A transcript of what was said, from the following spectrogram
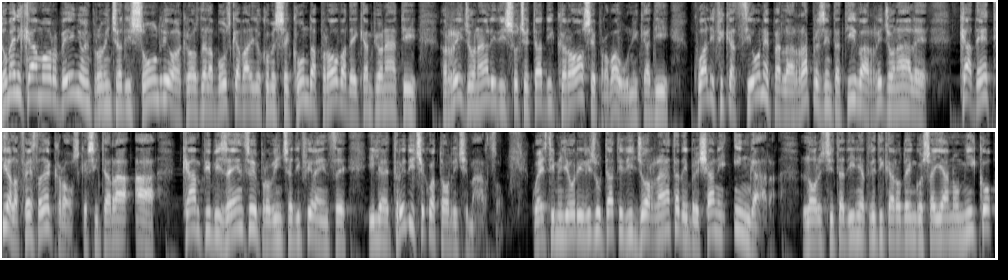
Domenica a Morbegno in provincia di Sondrio, al Cross della Bosca valido come seconda prova dei campionati regionali di società di cross e prova unica di qualificazione per la rappresentativa regionale cadetti alla festa del cross che si terrà a Campi Bisenzio in provincia di Firenze il 13 e 14 marzo. Questi migliori risultati di giornata dei bresciani in gara. Loris Cittadini Atletica Rodengo Saiano Mico,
